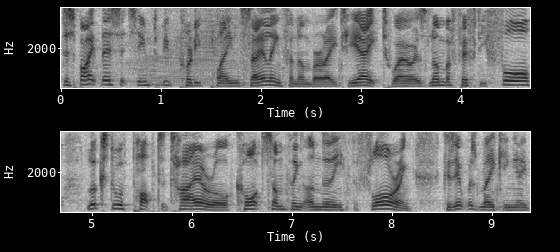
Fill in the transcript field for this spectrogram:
Despite this, it seemed to be pretty plain sailing for number 88, whereas number 54 looks to have popped a tyre or caught something underneath the flooring, because it was making a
